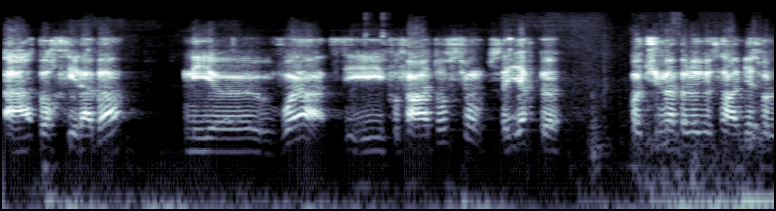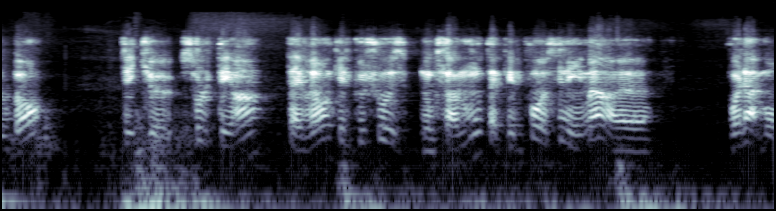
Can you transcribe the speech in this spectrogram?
à apporter là-bas. Mais euh, voilà, il faut faire attention. C'est-à-dire que quand tu mets Pablo Sarabia sur le banc, c'est que sur le terrain, tu as vraiment quelque chose. Donc ça montre à quel point aussi Neymar, euh, voilà, bon,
